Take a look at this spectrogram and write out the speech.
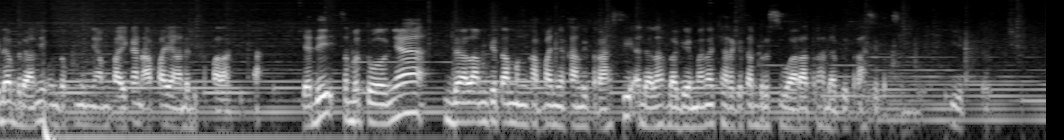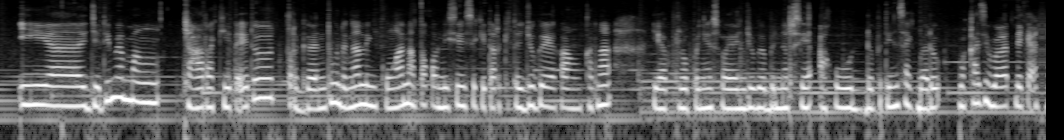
tidak berani untuk menyampaikan apa yang ada di kepala kita. Jadi sebetulnya dalam kita mengkampanyekan literasi adalah bagaimana cara kita bersuara terhadap literasi tersebut. Gitu Iya, jadi memang cara kita itu tergantung dengan lingkungan atau kondisi di sekitar kita juga ya Kang. Karena ya perlu penyesuaian juga bener sih. Aku dapetin insight baru. Makasih banget nih Kang.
